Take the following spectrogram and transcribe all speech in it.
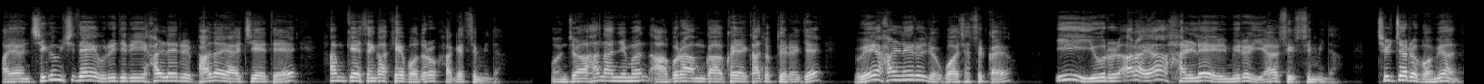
과연 지금 시대에 우리들이 할례를 받아야 할지에 대해 함께 생각해 보도록 하겠습니다. 먼저 하나님은 아브라함과 그의 가족들에게 왜 할례를 요구하셨을까요? 이 이유를 알아야 할례의 의미를 이해할 수 있습니다. 실제로 보면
